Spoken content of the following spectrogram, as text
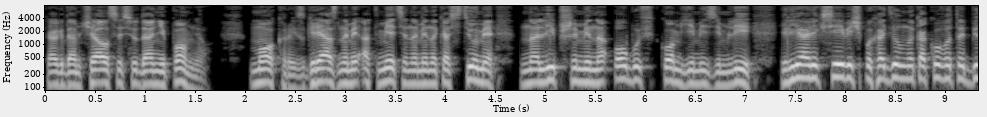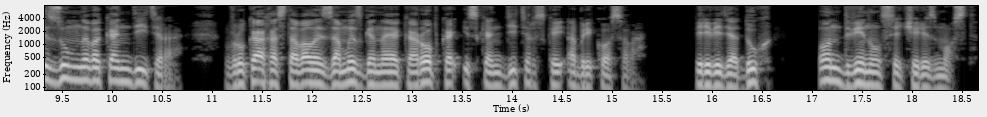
Когда мчался сюда, не помнил. Мокрый, с грязными отметинами на костюме, налипшими на обувь комьями земли, Илья Алексеевич походил на какого-то безумного кондитера. В руках оставалась замызганная коробка из кондитерской Абрикосова. Переведя дух, он двинулся через мост.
